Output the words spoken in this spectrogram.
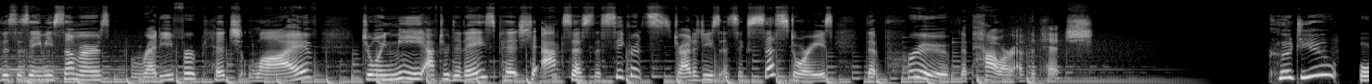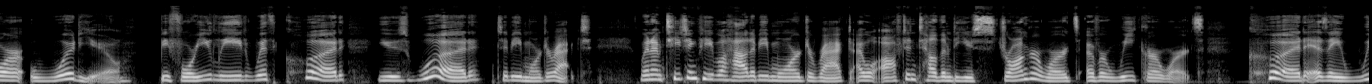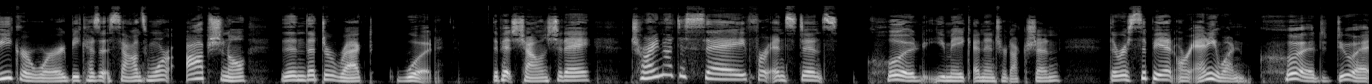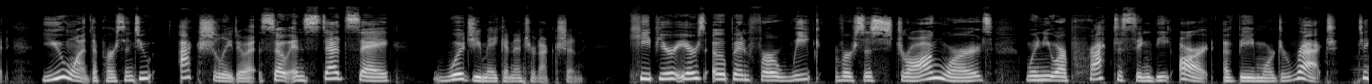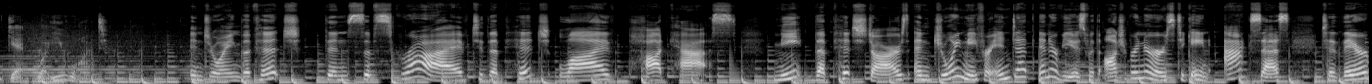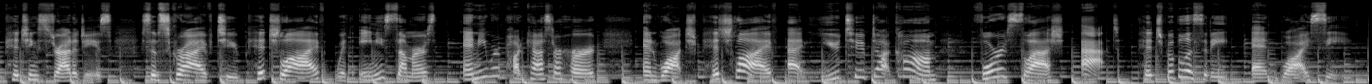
This is Amy Summers, ready for Pitch Live? Join me after today's pitch to access the secrets, strategies, and success stories that prove the power of the pitch. Could you or would you, before you lead with could, use would to be more direct? When I'm teaching people how to be more direct, I will often tell them to use stronger words over weaker words could is a weaker word because it sounds more optional than the direct would. The pitch challenge today, try not to say, for instance, could you make an introduction? The recipient or anyone could do it. You want the person to actually do it. So instead say, would you make an introduction? Keep your ears open for weak versus strong words when you are practicing the art of being more direct to get what you want. Enjoying the pitch? Then subscribe to the Pitch Live podcast. Meet the pitch stars and join me for in depth interviews with entrepreneurs to gain access to their pitching strategies. Subscribe to Pitch Live with Amy Summers anywhere podcasts are heard and watch Pitch Live at youtube.com forward slash at pitch publicity NYC.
